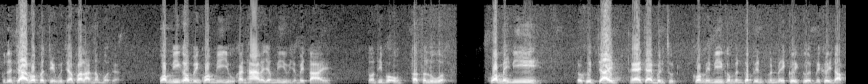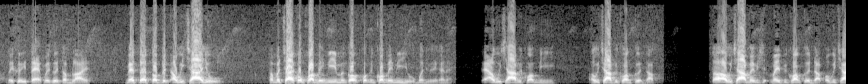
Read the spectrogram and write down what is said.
พุทธเจ้าพระปฏิเจกพุทธเจ้าพระหลานทั้งหมดอะความมีก็เป็นความมีอยู่ขันห้าก็ยังมีอยู่ยังไม่ตาย ตอนที่พระองค์ตรัสรู้ความไม่มีก็คือใจแท้ใจบริสุทธิ์ ความไม่มีก็มันก็เป็นมันไม่เคยเกิด ไม่เคยดับ ไม่เคยแตกไม่เคยทำลาย แม้แต่ตอนเป็นอวิชชาอยู่ ธรรมชาติของความไม่มีมันก็เป็นความไม่มีอยู่มันอยู่อย่างนั้นแหละแต่อวิชชาเป็นความมีอวิชชาเป็นความเกิดดับ ถ้าอาวิชชาไม่ไม่เป็นความเกิดดับอวิชชา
